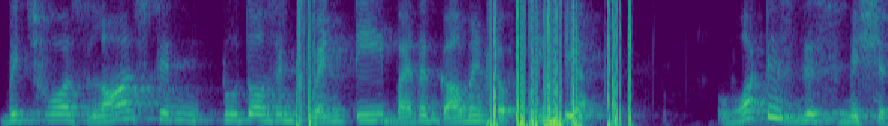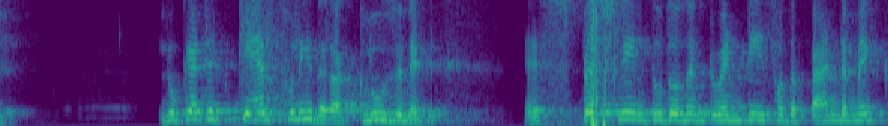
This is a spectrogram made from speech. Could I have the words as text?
which was launched in 2020 by the government of India. What is this mission? Look at it carefully, there are clues in it. Especially in 2020 for the pandemic,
